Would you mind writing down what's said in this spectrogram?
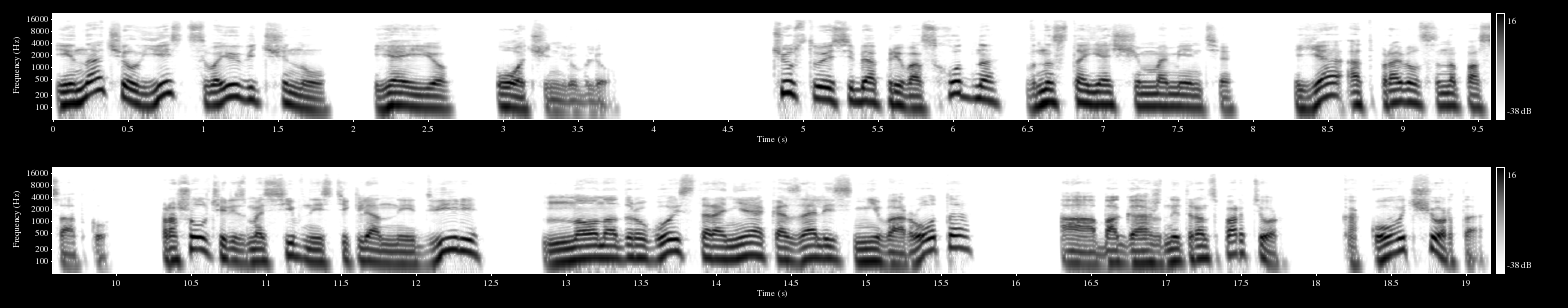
и начал есть свою ветчину. Я ее очень люблю. Чувствуя себя превосходно в настоящем моменте, я отправился на посадку, прошел через массивные стеклянные двери, но на другой стороне оказались не ворота, а багажный транспортер. Какого черта?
